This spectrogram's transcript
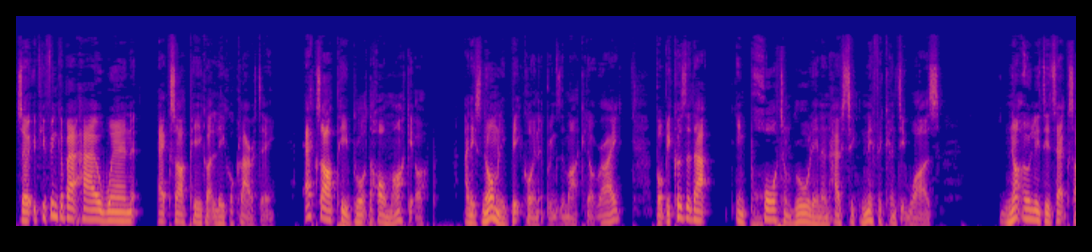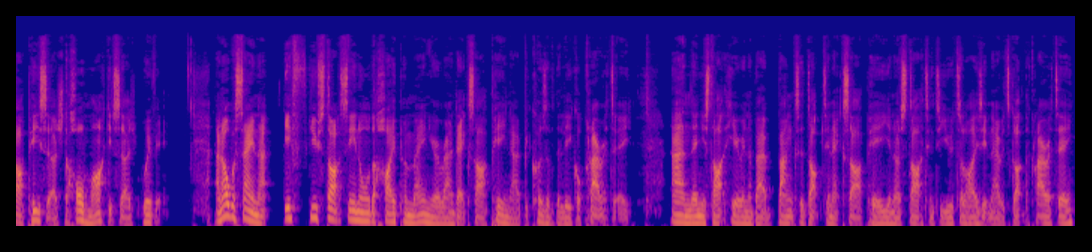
So if you think about how when XRP got legal clarity, XRP brought the whole market up. And it's normally Bitcoin that brings the market up, right? But because of that important ruling and how significant it was, not only did XRP surge, the whole market surged with it. And I was saying that if you start seeing all the hypermania around XRP now because of the legal clarity, and then you start hearing about banks adopting XRP, you know, starting to utilize it now it's got the clarity,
